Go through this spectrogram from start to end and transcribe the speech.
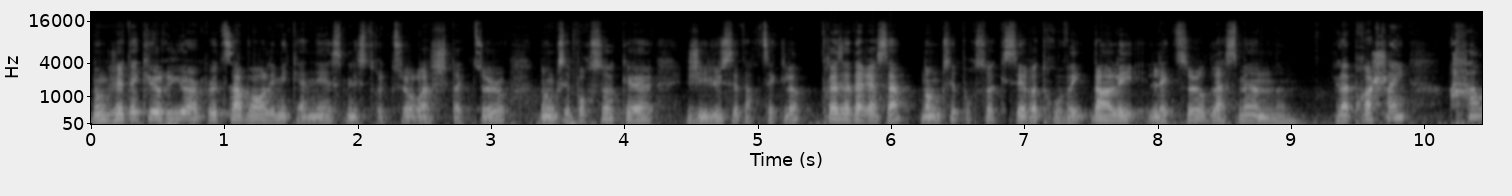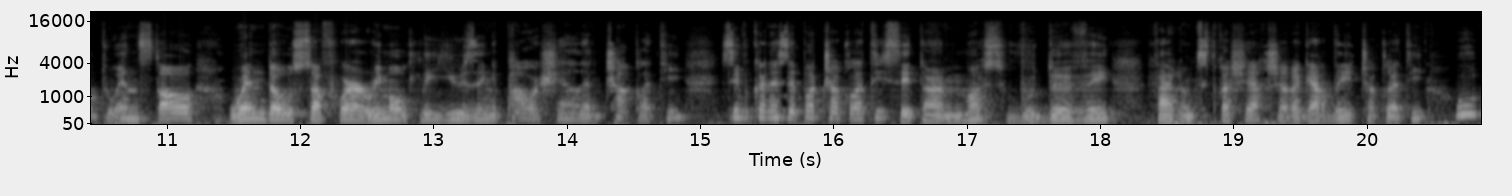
Donc, j'étais curieux un peu de savoir les mécanismes, les structures, l'architecture. Donc, c'est pour ça que j'ai lu cet article-là. Très intéressant. Donc, c'est pour ça qu'il s'est retrouvé dans les lectures de la semaine. Le prochain, How to install Windows software remotely using PowerShell and Chocolatey. Si vous ne connaissez pas Chocolatey, c'est un must. Vous devez faire une petite recherche et regarder Chocolatey ou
